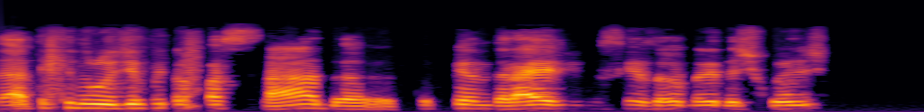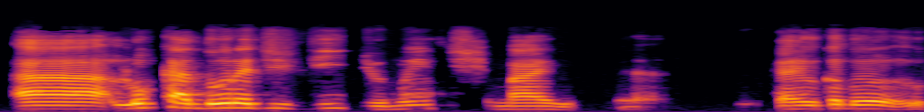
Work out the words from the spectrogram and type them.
a tecnologia foi ultrapassada, o pendrive você resolve a maioria das coisas. A locadora de vídeo não existe mais. Né? A locadora,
